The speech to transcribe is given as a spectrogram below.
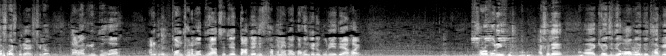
বসবাস করে আসছিল। তারাও কিন্তু অনেক উৎকণ্ঠার মধ্যে আছে যে তাদের স্থাপনাটাও কখন যেন গুড়িয়ে দেওয়া হয়। সর্বোপরি আসলে কেউ যদি অবৈধ থাকে,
